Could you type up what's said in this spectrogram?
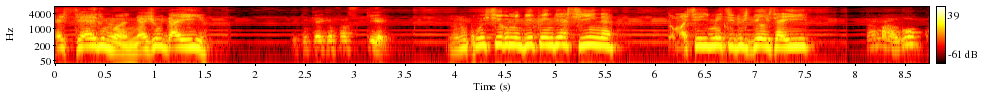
É sério, mano. Me ajuda aí. E tu quer que eu faça o quê? Eu não consigo me defender assim, né? Toma seis mentes dos deuses aí. Tá maluco?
